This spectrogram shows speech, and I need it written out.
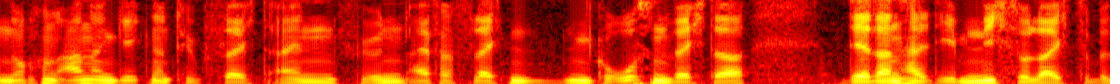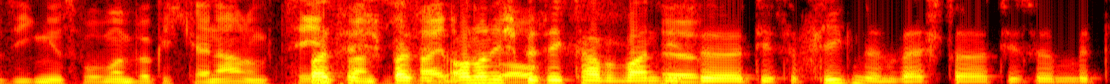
noch einen anderen Gegnertyp vielleicht einführen. Einfach vielleicht einen, einen, großen Wächter, der dann halt eben nicht so leicht zu besiegen ist, wo man wirklich, keine Ahnung, 10, was 20 ich, Was ich auch noch nicht besiegt habe, waren äh, diese, diese fliegenden Wächter, diese mit,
